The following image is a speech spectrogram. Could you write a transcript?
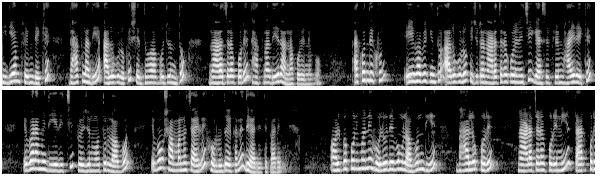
মিডিয়াম ফ্লেম রেখে ঢাকনা দিয়ে আলুগুলোকে সেদ্ধ হওয়া পর্যন্ত নাড়াচাড়া করে ঢাকনা দিয়ে রান্না করে নেব। এখন দেখুন, এইভাবে কিন্তু আলুগুলো কিছুটা নাড়াচাড়া করে নিচ্ছি, গ্যাসের ফ্লেম হাই রেখে। এবার আমি দিয়ে দিচ্ছি প্রয়োজন মতো লবণ এবং সামান্য চাইলে হলুদও এখানে দেওয়া যেতে পারে। অল্প পরিমাণে হলুদ এবং লবণ দিয়ে ভালো করে নাড়াচাড়া করে নিয়ে তারপরে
